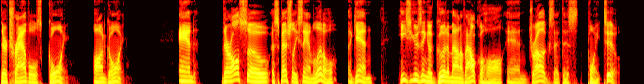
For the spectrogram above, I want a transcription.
their travels going ongoing. And they're also especially sam little again he's using a good amount of alcohol and drugs at this point too.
